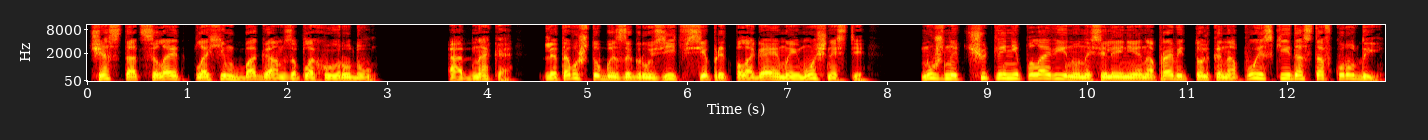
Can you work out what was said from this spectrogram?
часто отсылает плохим богам за плохую руду. Однако, для того, чтобы загрузить все предполагаемые мощности, нужно чуть ли не половину населения направить только на поиски и доставку руды.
